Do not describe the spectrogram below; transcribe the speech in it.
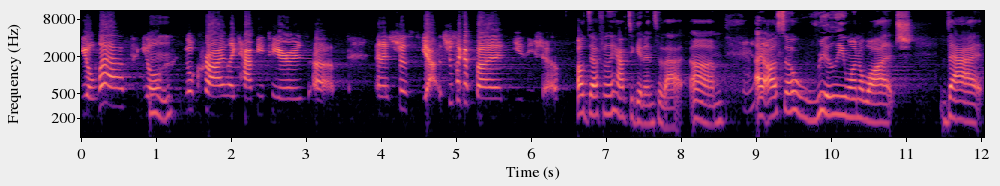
you'll laugh, you'll Mhm. you'll cry like happy tears. Um, and it's just yeah, it's just like a fun, easy show. I'll definitely have to get into that. Um, I also really want to watch that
